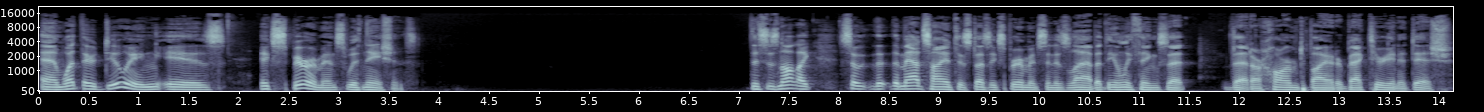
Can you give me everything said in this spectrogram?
And what they're doing is experiments with nations. This is not like so the, the mad scientist does experiments in his lab, but the only things that, that are harmed by it are bacteria in a dish.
